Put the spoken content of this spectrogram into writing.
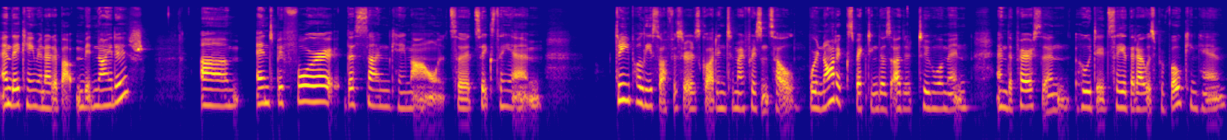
and they came in at about midnight-ish um, and before the sun came out, so at 6 a.m., three police officers got into my prison cell. We're not expecting those other two women. And the person who did say that I was provoking him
